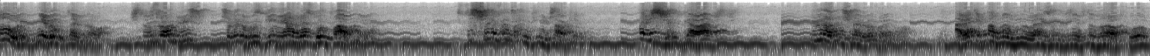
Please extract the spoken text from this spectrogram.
nauczyć. Stój, nie rób tego. Jeśli to zrobisz, to tego zginie, a resztę upadnie. Jesteś szeregiem klimczakiem. Weź się zgadź. I robisz tego tego. Ale nie padną mnóstwo razy w tym roku,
